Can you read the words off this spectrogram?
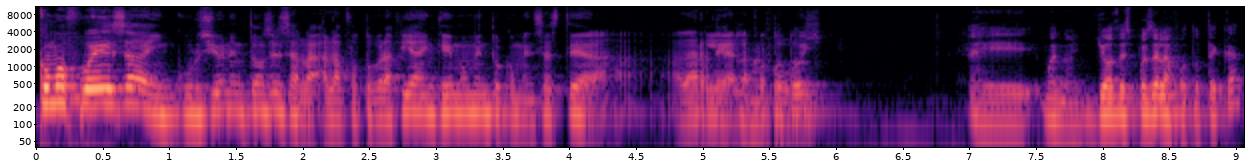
cómo fue esa incursión entonces a la, a la fotografía? ¿En qué momento comenzaste a, darle a, la foto, fotos? Eh, bueno, yo después de la fototeca,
